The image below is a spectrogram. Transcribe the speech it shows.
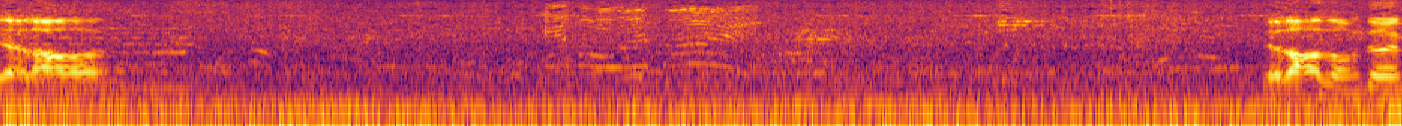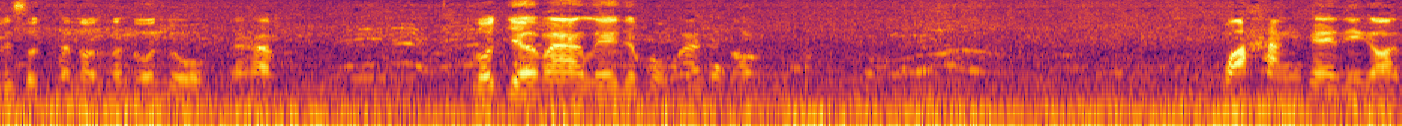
เดี๋ยวเรา ดี๋ยวเราลองเดินไปสุดถนนมนุษย์ดูนะครับ รถเยอะมากเลยเดี๋ยวผมอาจจะต้องวางแค่นี้ก่อน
